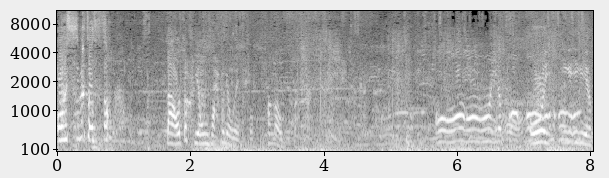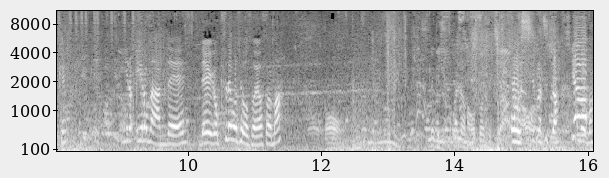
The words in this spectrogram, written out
어, 씨발, 졌어. 나 어차피 영 바꾸려고 했어 상관없어 어어어어 어, 어, 어, 이- 이게, 이게 이렇게? 이러, 이러면 안돼 내가 이거 플래그 세워서요 설마? 어. 플래그 신발려나 어떤 새끼야? 어, 씨발, 진짜. 야!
